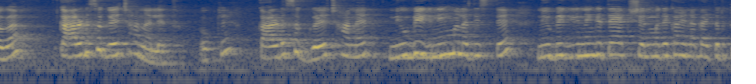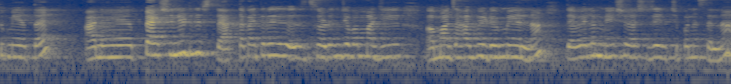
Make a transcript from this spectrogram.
बघा कार्ड सगळे छान आलेत ओके? कार्ड सगळे छान आहेत. न्यू बिगिनिंग मला दिसते. न्यू बिगिनिंग येते ॲक्शनमध्ये काही ना काहीतरी तुम्ही येत आहे आणि पॅशनेट दिसते. आत्ता काहीतरी सडन जेव्हा माझी माझा हा व्हिडिओ मिळेल ना त्यावेळेला मेष राशी ज्यांची पण असेल ना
